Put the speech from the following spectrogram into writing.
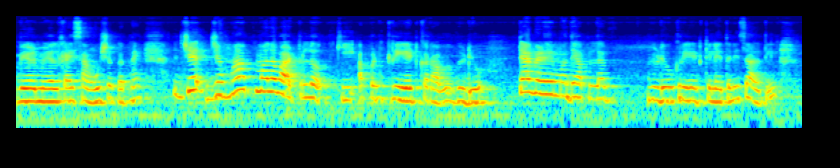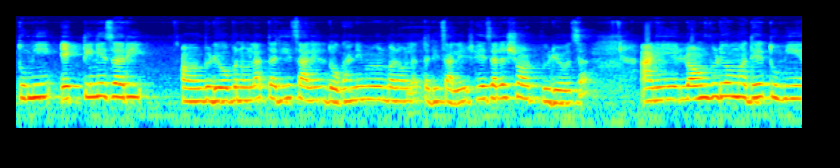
वेळ मिळेल काही सांगू शकत नाही. जे जेव्हा मला वाटलं की आपण क्रिएट करावं व्हिडिओ त्या वेळेमध्ये आपल्याला व्हिडिओ क्रिएट केले तरी चालतील. तुम्ही एकटीने जरी व्हिडिओ बनवला तरीही चालेल दोघांनी मिळून बनवला तरी चालेल. हे झालं शॉर्ट व्हिडिओचं आणि लाँग व्हिडिओमध्ये तुम्ही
